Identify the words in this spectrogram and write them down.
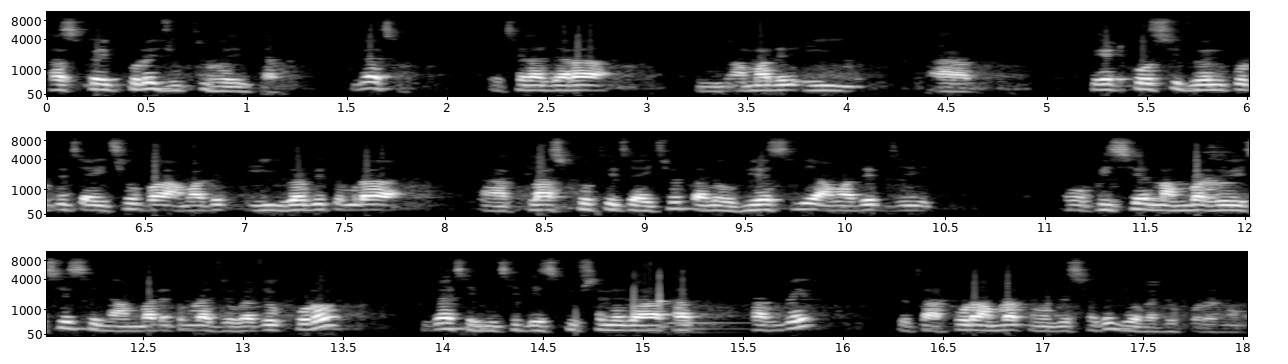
সাবস্ক্রাইব করে যুক্ত হয়ে থাকো, ঠিক আছে? এছাড়া যারা আমাদের এই পেড কোর্সে জয়েন করতে চাইছো বা আমাদের এইভাবে তোমরা ক্লাস করতে চাইছো, তাহলে অবভিয়াসলি আমাদের যে অফিসিয়াল নাম্বার রয়েছে, সেই নাম্বারে তোমরা যোগাযোগ করো, ঠিক আছে? নিচে ডেসক্রিপশনে দেওয়া থাকবে, তো তারপর আমরা তোমাদের সাথে যোগাযোগ করে নেব।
